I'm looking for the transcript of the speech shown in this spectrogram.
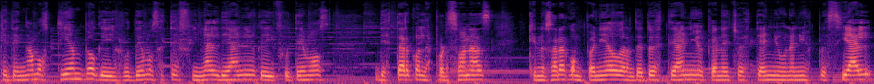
que tengamos tiempo, que disfrutemos este final de año, que disfrutemos de estar con las personas que nos han acompañado durante todo este año, que han hecho este año un año especial,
